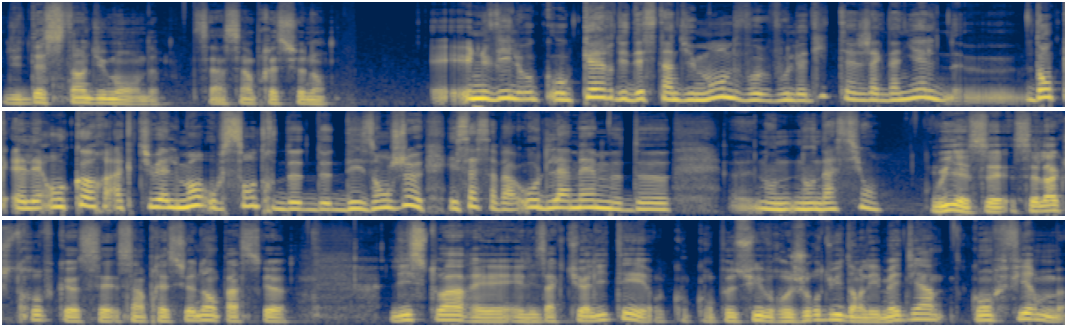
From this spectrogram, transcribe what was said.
du destin du monde. C'est assez impressionnant. Une ville au, cœur du destin du monde, vous, le dites, Jacques Daniel. Donc, elle est encore actuellement au centre des enjeux. Et ça, ça va au-delà même de euh, nos, nations. Oui, et c'est là que je trouve que c'est impressionnant parce que l'histoire et, les actualités qu'on peut suivre aujourd'hui dans les médias confirment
